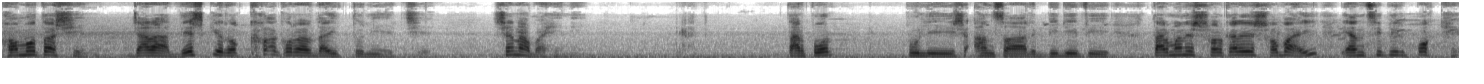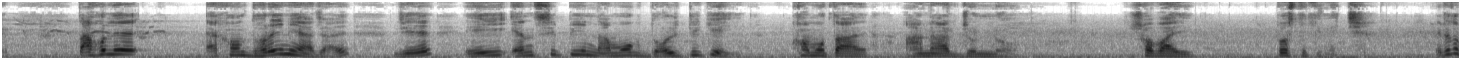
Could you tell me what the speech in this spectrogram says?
ক্ষমতাসীন যারা দেশকে রক্ষা করার দায়িত্ব নিয়েছে, সেনাবাহিনী। তারপর পুলিশ, আনসার বিডিপি তার মানে সরকারের সবাই এনসিপির পক্ষে। তাহলে এখন ধরেই নেওয়া যায় যে এই এনসিপি নামক দলটিকেই ক্ষমতায় আনার জন্য সবাই প্রস্তুতি নিচ্ছে। এটা তো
